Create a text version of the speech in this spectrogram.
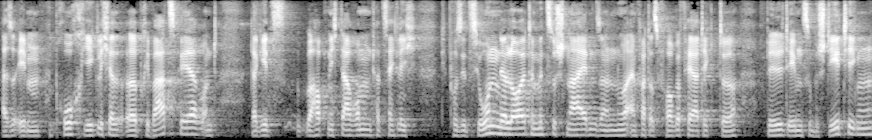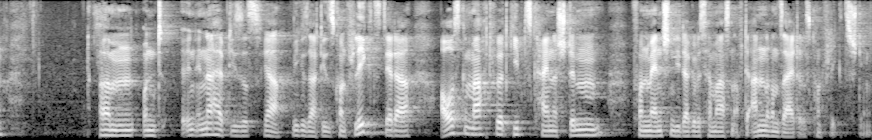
Also eben Bruch jeglicher äh, Privatsphäre und da geht es überhaupt nicht darum, tatsächlich die Positionen der Leute mitzuschneiden, sondern nur einfach das vorgefertigte Bild eben zu bestätigen. Ähm, und in, innerhalb dieses, ja, wie gesagt, dieses Konflikts, der da ausgemacht wird, gibt es keine Stimmen von Menschen, die da gewissermaßen auf der anderen Seite des Konflikts stehen.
